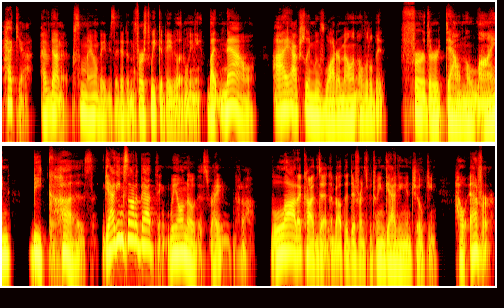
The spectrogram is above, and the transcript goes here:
Heck yeah. I've done it. Some of my own babies, I did in the first week of baby led weaning. But now I actually move watermelon a little bit further down the line because gagging's not a bad thing. We all know this, right? Got a lot of content about the difference between gagging and choking. However,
